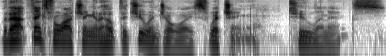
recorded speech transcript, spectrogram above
With that, thanks for watching, and I hope that you enjoy switching to Linux.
